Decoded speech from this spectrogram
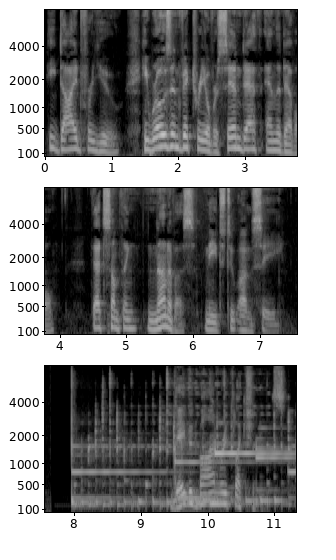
He died for you. He rose in victory over sin, death, and the devil. That's something none of us needs to unsee. David Bond Reflections.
